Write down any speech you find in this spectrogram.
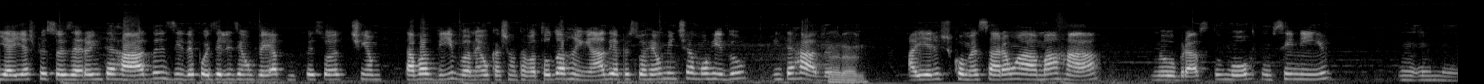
E aí as pessoas eram enterradas e depois eles iam ver a pessoa tinha tava viva, né? O caixão tava todo arranhado e a pessoa realmente tinha morrido enterrada. Caralho. Aí eles começaram a amarrar no braço do morto um sininho. Um, um-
